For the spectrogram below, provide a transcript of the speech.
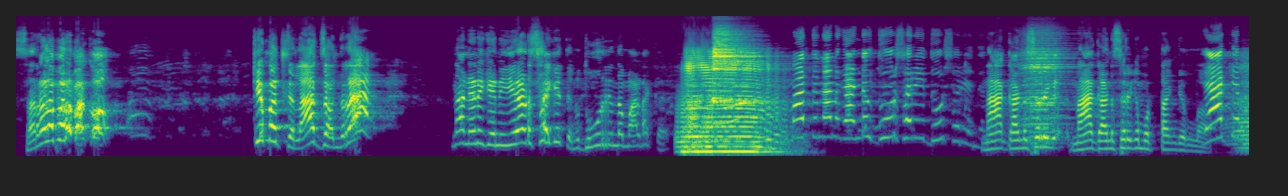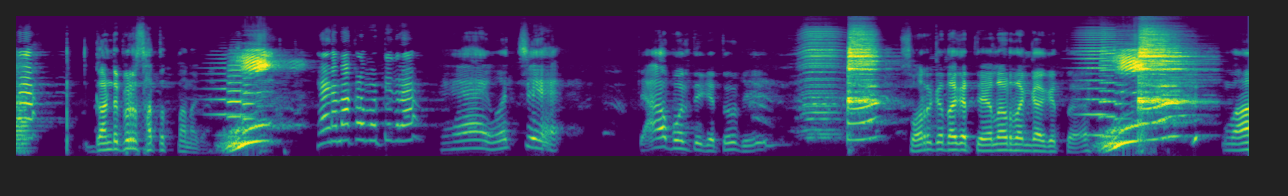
ಸರಳ ಬರ್ಬೇಕು? ಕಿಮ್ಮತ್ತಿಲ್ಲ ಅಂದ್ರ ನಾ ನಿನಗೆ ನೀ ಎರಡು ಸಾಗೈತೇನು ದೂರಿಂದ ಮಾಡಕ. ನಾ ಗಂಡಸರಿಗೆ ನಾ ಗಂಡಸರಿಗೆ ಮುಟ್ಟಂಗಿಲ್ಲ. ಯಾಕೆಪ್ಪ? ಗಂಡ ಬಿರು ಸತ್ತತ್ ನನಗ. ಹೆಣ್ಮಕ್ಳು ಮುಟ್ಟಿದ್ರ? ಹೇ ಒಚ್ಚೆ ಯಾವ ಬೋಲ್ತಿಗೆ ತೂ ಬಿ ಸ್ವರ್ಗದಾಗ ತೇಲಾಡ್ದಂಗ ಆಗತ್ತ. ವಾ.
